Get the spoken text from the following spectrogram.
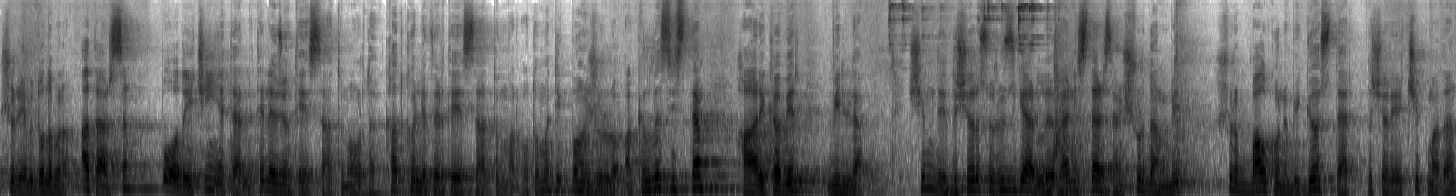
Şuraya bir dolabını atarsın. Bu oda için yeterli. Televizyon tesisatın orada. Kat kalorifer tesisatın var. Otomatik banjurlu, akıllı sistem. Harika bir villa. Şimdi dışarısı rüzgarlı. Ben istersen şuradan bir, şurada balkonu bir göster dışarıya çıkmadan.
